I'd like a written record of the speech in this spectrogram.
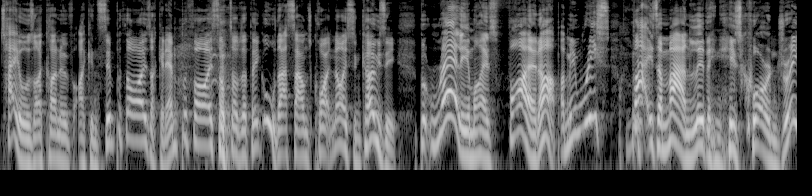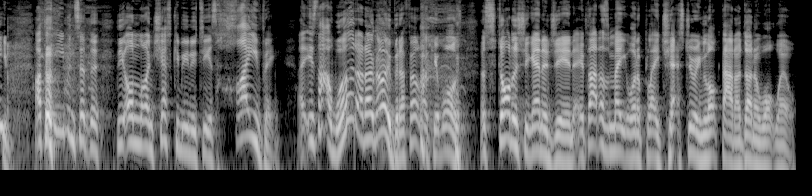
tales, I kind of I can sympathise, I can empathise. Sometimes I think, oh, that sounds quite nice and cosy. But rarely am I as fired up. I mean, Reese, that is a man living his quarantine dream. I think he even said that the online chess community is hiving. Uh, Is that a word? I don't know, but I felt like it was astonishing energy. And if that doesn't make you want to play chess during lockdown, I don't know what will.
